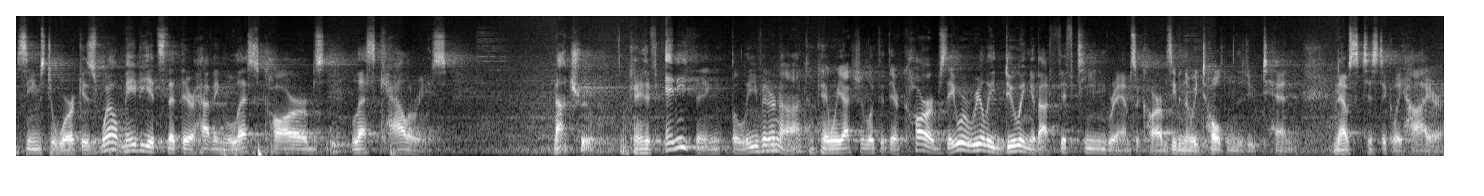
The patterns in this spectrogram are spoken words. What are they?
seems to work is, well, maybe it's that they're having less carbs, less calories. Not true. Okay, if anything, believe it or not, okay, we actually looked at their carbs, they were really doing about 15 grams of carbs, even though we told them to do 10, and that was statistically higher.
